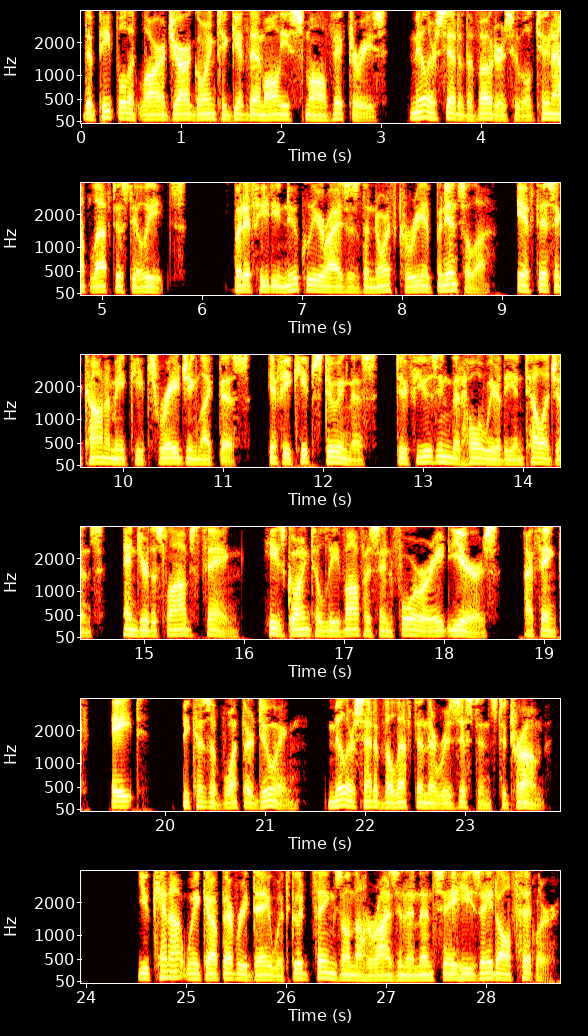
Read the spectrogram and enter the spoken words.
the people at large are going to give them all these small victories, Miller said of the voters who will tune out leftist elites. But if he denuclearizes the North Korea peninsula, if this economy keeps raging like this, if he keeps doing this, diffusing that whole we're the intelligence, and you're the slobs thing, he's going to leave office in four or eight years, I think, eight because of what they're doing, Miller said of the left and their resistance to Trump. You cannot wake up every day with good things on the horizon and then say he's Adolf Hitler,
